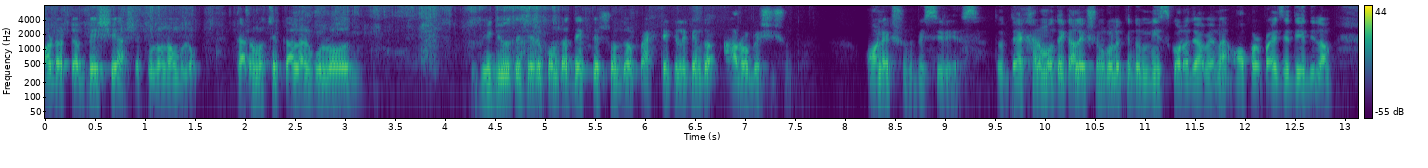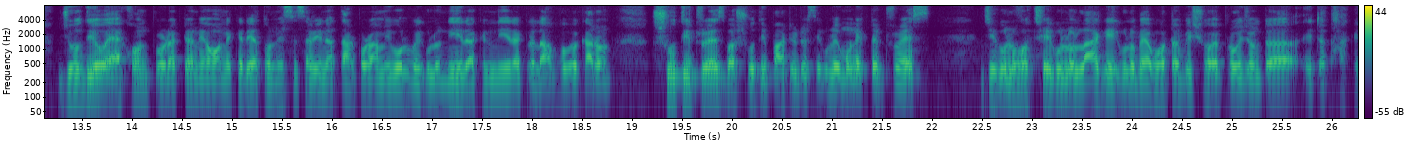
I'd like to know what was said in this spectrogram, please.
অর্ডারটা বেশি আসে তুলনামূলক। কারণ হচ্ছে কালারগুলো ভিডিওতে যেরকমটা দেখতে সুন্দর প্র্যাকটিক্যালি কিন্তু আরও বেশি সুন্দর। অনেক সুন্দর সিরিয়াস তো দেখার মতো কালেকশনগুলো কিন্তু মিস করা যাবে না। অপার প্রাইসে দিয়ে দিলাম। যদিও এখন প্রোডাক্টটা নেওয়া অনেকেরই এত নেসেসারি না, তারপর আমি বলব এগুলো নিয়ে রাখেন, নিয়ে রাখলে লাভ হবে। কারণ সুতি ড্রেস বা সুতি পার্টি ড্রেস এগুলো এমন একটা ড্রেস যেগুলো হচ্ছে এগুলো লাগে, এগুলো ব্যবহারটা বেশি হয়, প্রয়োজনটা এটা থাকে।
